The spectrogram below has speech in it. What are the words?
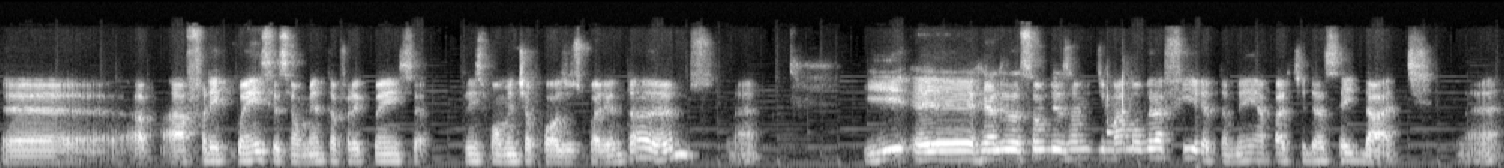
eh, a, a, frequência, se aumenta a frequência, principalmente após os 40 anos, né? e é, realização de exame de mamografia também a partir dessa idade, né?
